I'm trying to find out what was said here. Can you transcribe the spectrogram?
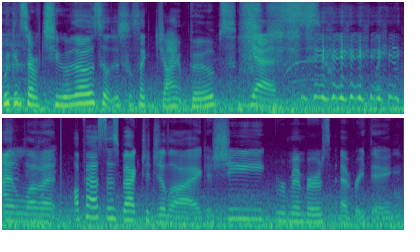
We can serve two of those, so it just looks like giant boobs. Yes. I love it. I'll pass this back to July because she remembers everything.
